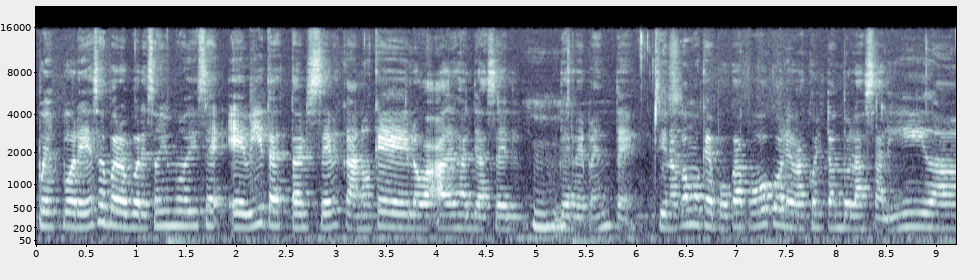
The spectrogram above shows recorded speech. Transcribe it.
Pues por eso, pero por eso mismo dice, evita estar cerca, no que lo vas a dejar de hacer de repente, sino como que poco a poco le vas cortando la salida.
